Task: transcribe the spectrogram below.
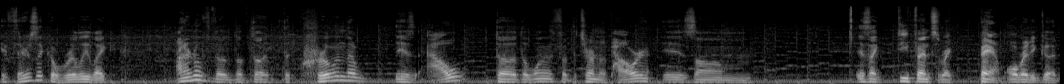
if there's like a really like I don't know if the the, the, the Krillin that is out, the the one for the tournament power is um is like defense like bam, already good.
